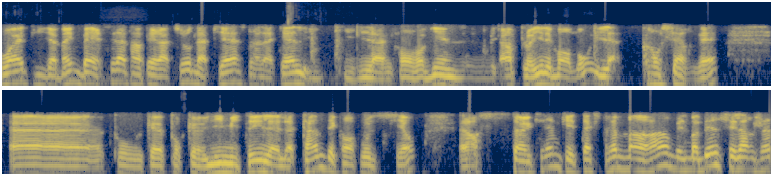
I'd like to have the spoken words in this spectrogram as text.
Oui, puis il a même baissé la température de la pièce dans laquelle il, on va bien employer les bons mots, il la conservait. Euh, pour que pour que limiter le, temps de décomposition. Alors c'est un crime qui est extrêmement rare, mais le mobile c'est l'argent.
